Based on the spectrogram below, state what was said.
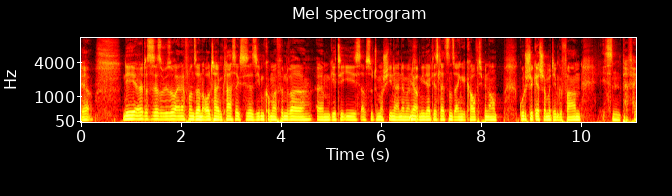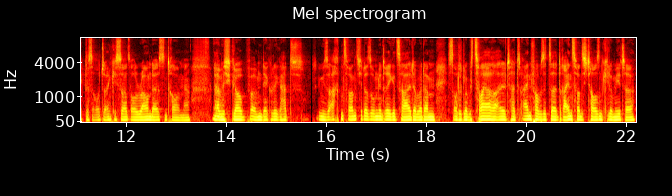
Ja. Nee, äh, das ist ja sowieso einer von unseren Alltime classics dieser 7,5er ähm, GTIs, absolute Maschine. Einer meiner ja. Familie hat jetzt letztens eingekauft. Ich bin auch ein gutes Stück jetzt schon mit dem gefahren. Ist ein perfektes Auto, eigentlich so als Allrounder, ist ein Traum, ja. ja. Ähm, ich glaube, ähm, der Kollege hat irgendwie so 28 oder so um den Dreh gezahlt, aber dann ist das Auto, glaube ich, zwei Jahre alt, hat einen Fahrbesitzer 23.000 Kilometer.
